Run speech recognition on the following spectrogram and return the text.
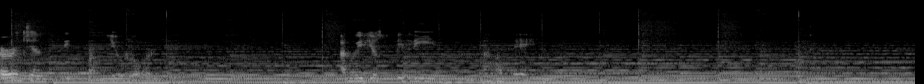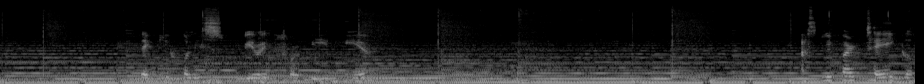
Urgency from you, Lord. And we just believe and obey. Thank you, Holy Spirit, for being here. As we partake of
